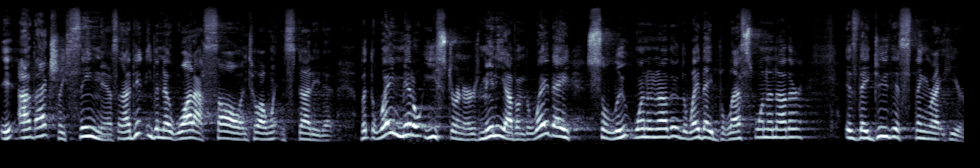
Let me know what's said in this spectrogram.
it, I've actually seen this, and I didn't even know what I saw until I went and studied it. But the way Middle Easterners, many of them, the way they salute one another, the way they bless one another, is they do this thing right here.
